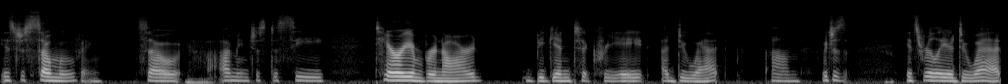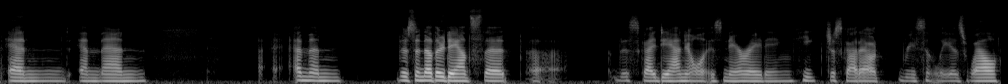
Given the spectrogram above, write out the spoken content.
is just so moving. So I mean, just to see Terry and Bernard begin to create a duet, um, which is it's really a duet, and and then and then there's another dance that uh, this guy Daniel is narrating. He just got out recently as well,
